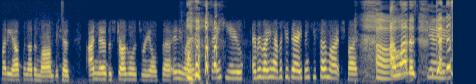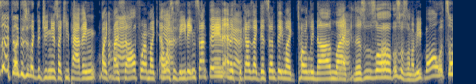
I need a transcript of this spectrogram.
somebody else, another mom, because I know the struggle is real. So anyway, thank you. Everybody have a good day. Thank you so much. Bye. I love this. Yay. This is, I feel like this is like the genius I keep having, like Uh-huh. myself, where I'm like Ellis Yeah. is eating something, and Yeah. it's because I did something like totally dumb, like Yeah. this is a this isn't a meatball, it's a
